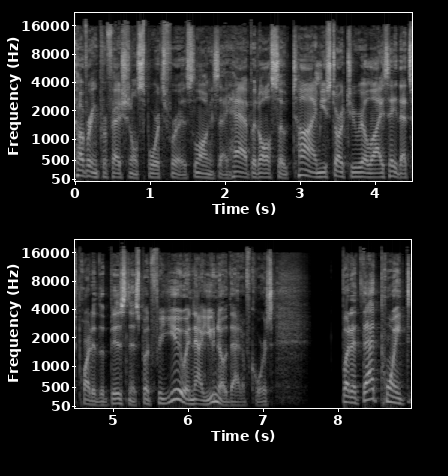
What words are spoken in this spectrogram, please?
covering professional sports for as long as I have, but also time, you start to realize, hey, that's part of the business. But for you, and now you know that, of course. But at that point,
